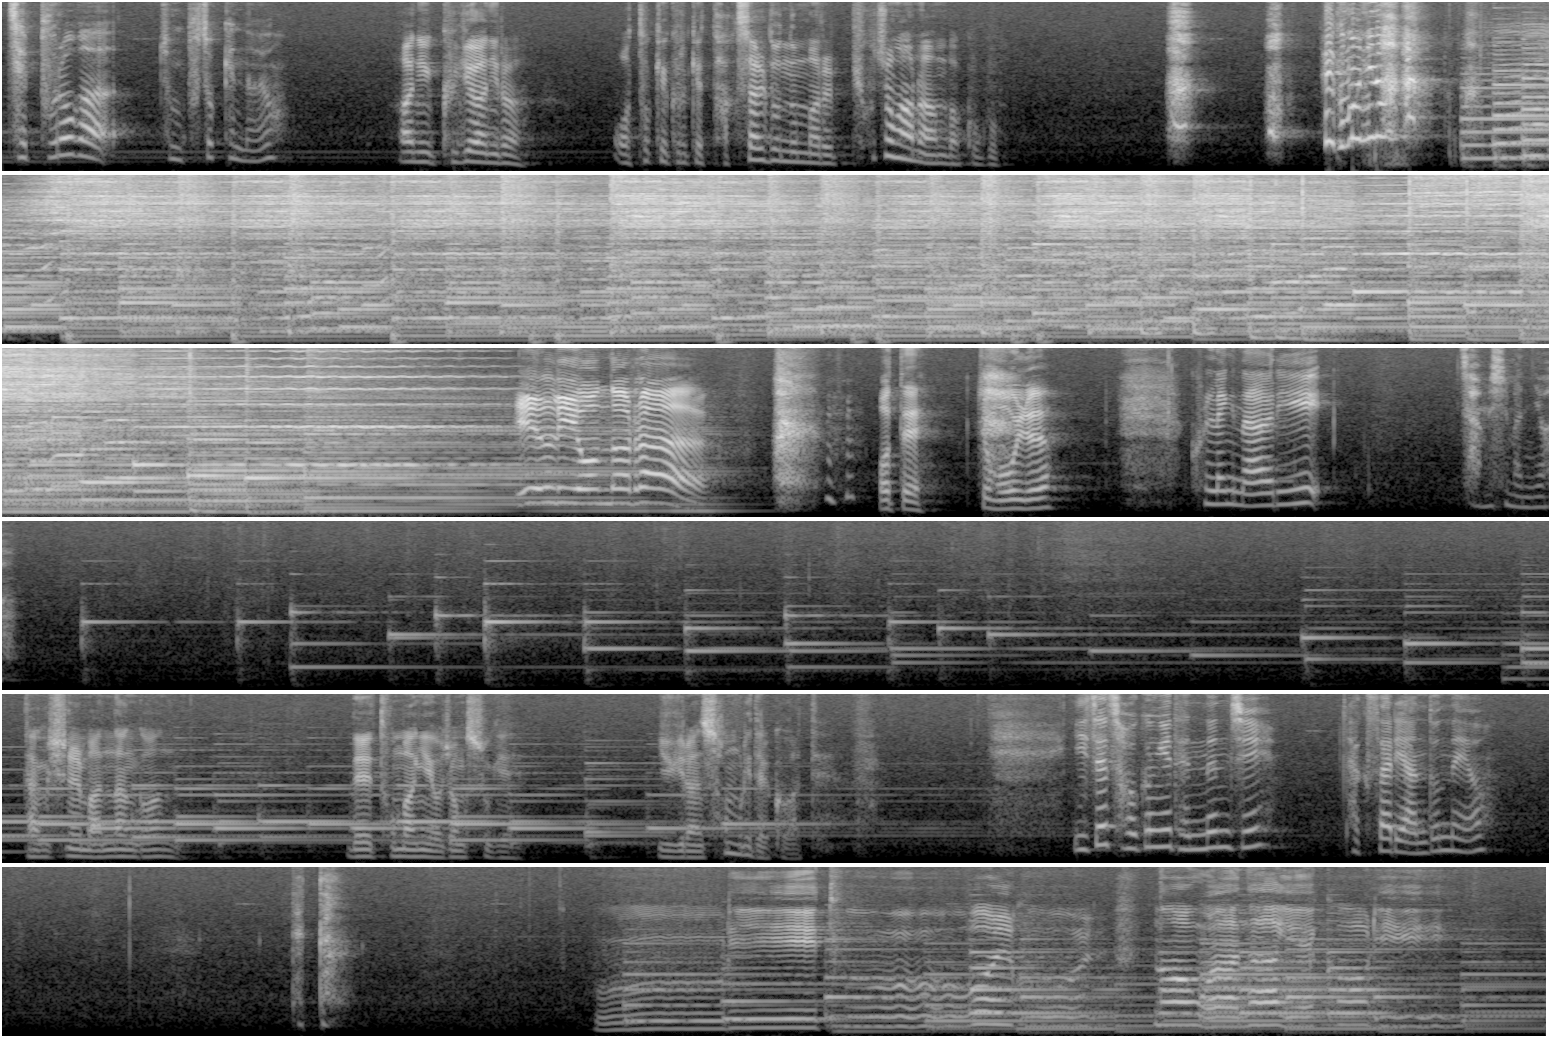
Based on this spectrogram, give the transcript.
제 불어가 좀 부족했나요? 아니 그게 아니라 어떻게 그렇게 닭살 돋는 말을 표정 하나 안 바꾸고 에그머니나! 일리오너라 어때? 좀 어울려요? 콜렉 나으리 잠시만요. 당신을 만난 건 내 도망의 여정 속에 유일한 선물이 될 것 같아. 이제 적응이 됐는지 닭살이 안 돋네요. 됐다. 우리 두 얼굴 너와 나의 거리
